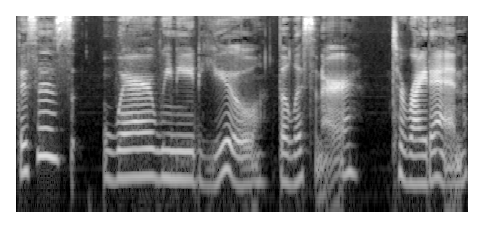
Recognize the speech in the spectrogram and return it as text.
This is where we need you, the listener, to write in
